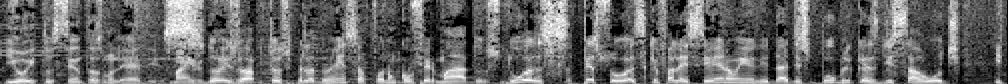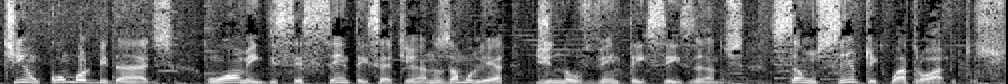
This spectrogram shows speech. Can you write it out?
e 800 mulheres. Mais dois óbitos pela doença foram confirmados. Duas pessoas que faleceram em unidades públicas de saúde e tinham comorbidades. Um homem de 67 anos, a mulher de 96 anos. São 104 óbitos.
